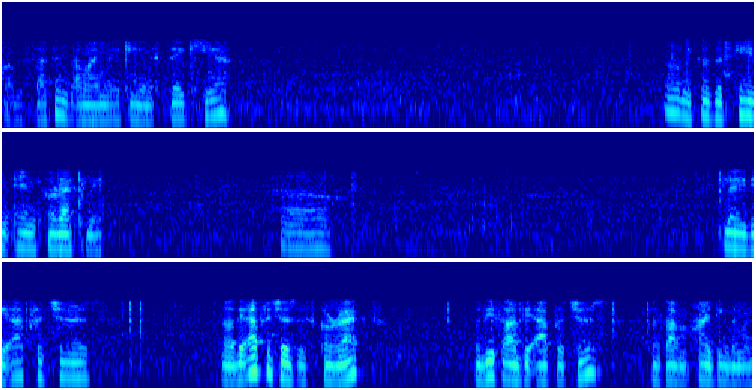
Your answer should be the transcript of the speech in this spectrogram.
One second, am I making a mistake here? Oh, because it came in correctly. Uh, the apertures. No, the apertures is correct. So these are the apertures because I'm hiding them and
